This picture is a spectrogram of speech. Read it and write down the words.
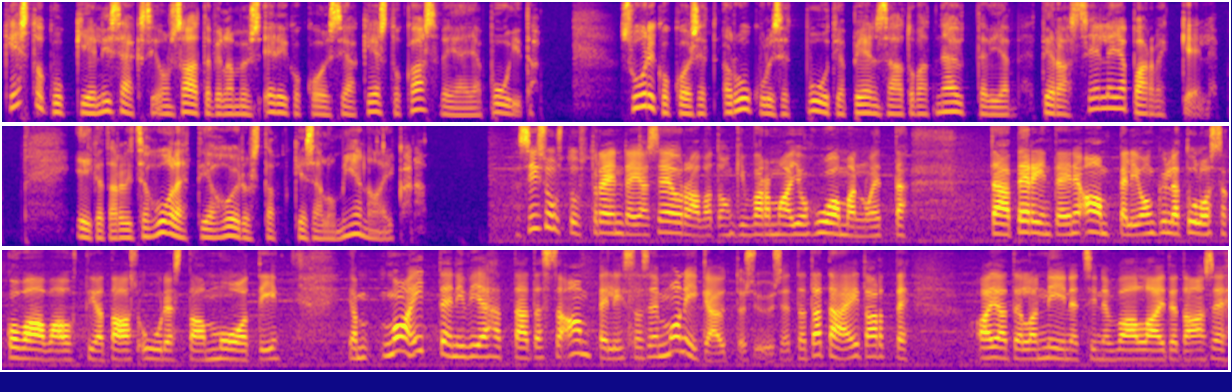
Kestokukkien lisäksi on saatavilla myös erikokoisia kestokasveja ja puita. Suurikokoiset ruukulliset puut ja pensaat ovat näyttäviä terasseille ja parvekkeille. Eikä tarvitse huolehtia hoidosta kesälomien aikana. Sisustustrendejä seuraavat onkin varmaan jo huomannut, että tämä perinteinen amppeli on kyllä tulossa kovaa vauhtia taas uudestaan muotiin. Ja mua itteeni viehättää tässä ampelissa se monikäyttöisyys, että tätä ei tarvitse ajatella niin, että sinne vaan laitetaan se,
